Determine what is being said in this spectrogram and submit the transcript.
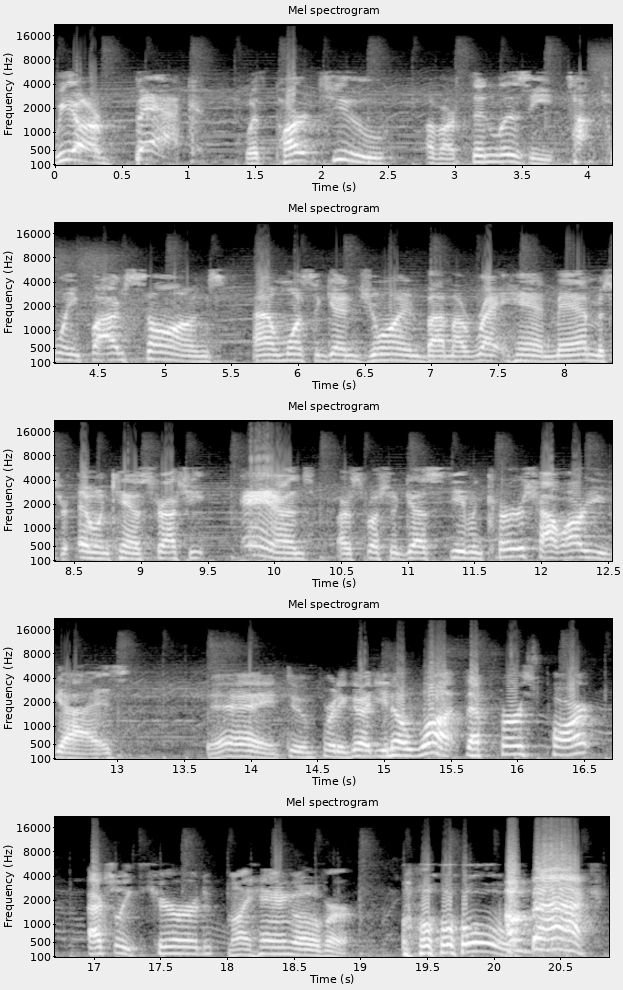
We are back with part two of our Thin Lizzy top 25 songs. I'm once again joined by my right hand man, Mr. Edwin Canestracci, and our special guest, Stephen Kirsch. How are you guys? Hey, doing pretty good. You know what? That first part actually cured my hangover. Oh, I'm back!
